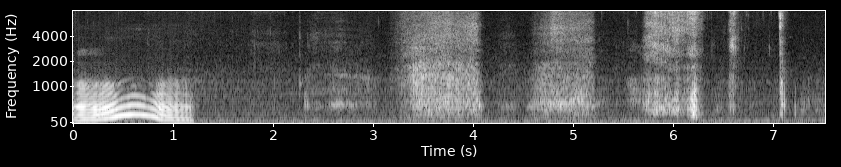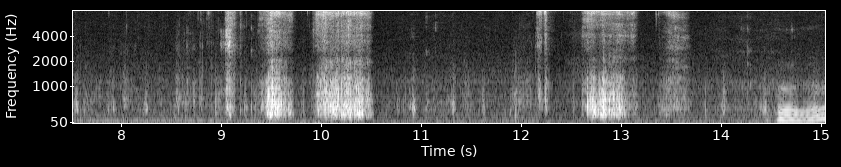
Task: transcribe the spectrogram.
อืม อืม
